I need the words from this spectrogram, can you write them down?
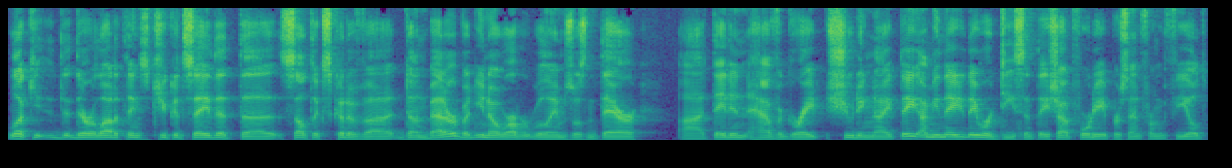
look, there are a lot of things that you could say that the Celtics could have uh, done better, but you know Robert Williams wasn't there. Uh, they didn't have a great shooting night. They, I mean, they they were decent. They shot 48% from the field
